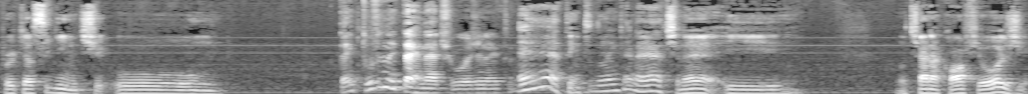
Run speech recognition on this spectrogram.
Porque é o seguinte, o... Tem tudo na internet hoje, né? Então... É, tem tudo na internet, né? E no China Coffee hoje,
